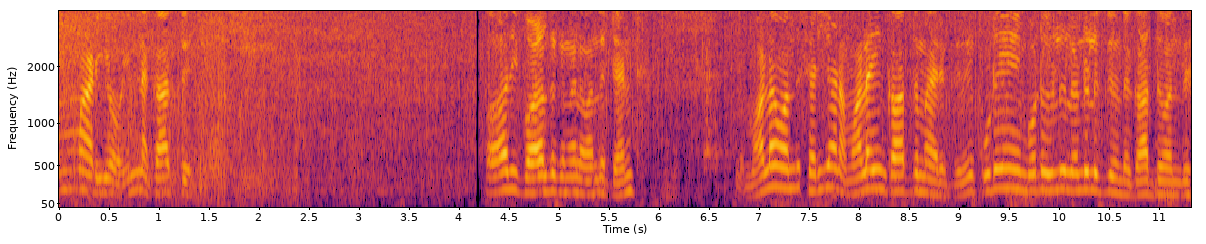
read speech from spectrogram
அம்மாடியோ என்ன காத்து? பாதி பாலத்துக்கு மேலே வந்துட்டேன். மழை வந்து சரியான மழையும் காத்துமா இருக்குது. குடையையும் போட்டு இழு இழுக்கு இந்த காற்று வந்து.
